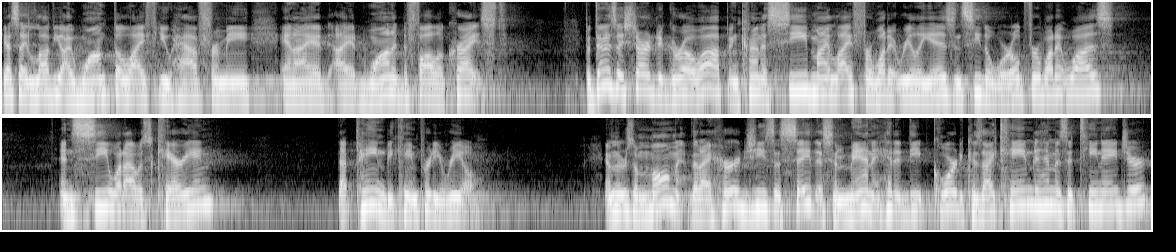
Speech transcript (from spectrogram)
Yes, I love you. I want the life you have for me. And I had, I had wanted to follow Christ. But then as I started to grow up and kind of see my life for what it really is and see the world for what it was and see what I was carrying, that pain became pretty real. And there was a moment that I heard Jesus say this, and man, it hit a deep chord because I came to him as a teenager,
